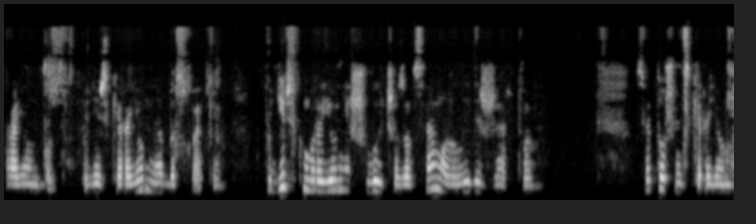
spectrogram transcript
Район Под- Подільський район небезпеки. В Подільському районі швидше за все можливість жертви. Святошинський район.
